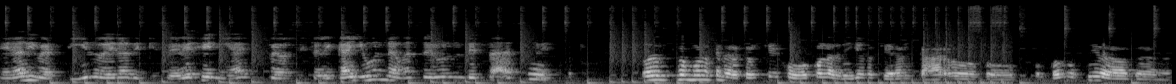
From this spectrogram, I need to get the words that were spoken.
Era divertido, era de que se ve genial, pero si se le cae una va a ser un desastre. Entonces somos la generación que jugó con ladrillos o que eran carros o, o cosas así, ¿verdad? o sea,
